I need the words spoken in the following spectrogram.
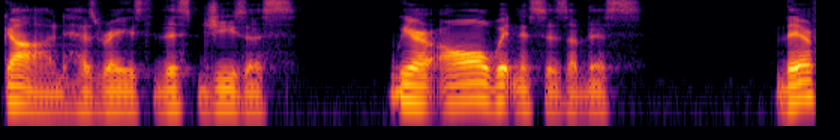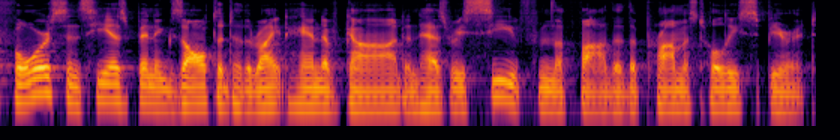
God has raised this Jesus. We are all witnesses of this. Therefore, since he has been exalted to the right hand of God and has received from the Father the promised Holy Spirit,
